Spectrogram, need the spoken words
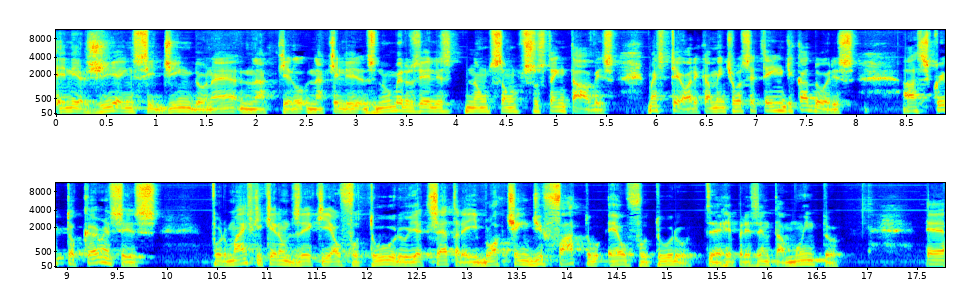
energia incidindo né, naquele, naqueles números e eles não são sustentáveis. Mas, teoricamente, você tem indicadores. As cryptocurrencies, por mais que queiram dizer que é o futuro e etc., e blockchain de fato é o futuro, representa muito, é,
